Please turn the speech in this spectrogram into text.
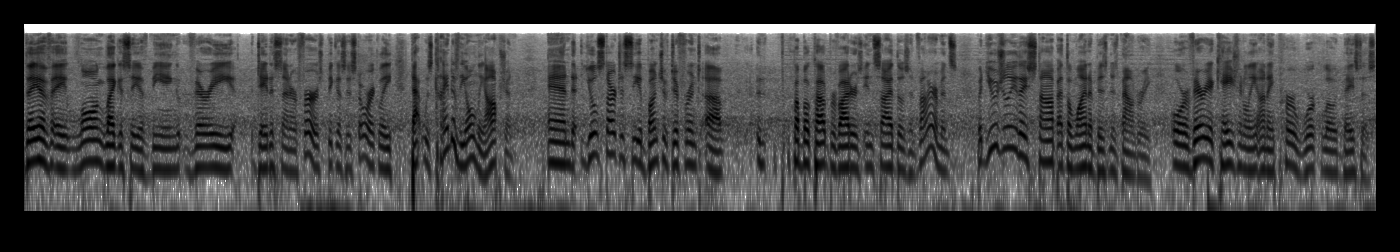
they have a long legacy of being very data center first because historically that was kind of the only option. And you'll start to see a bunch of different uh, public cloud providers inside those environments, but usually they stop at the line of business boundary, or very occasionally on a per workload basis.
